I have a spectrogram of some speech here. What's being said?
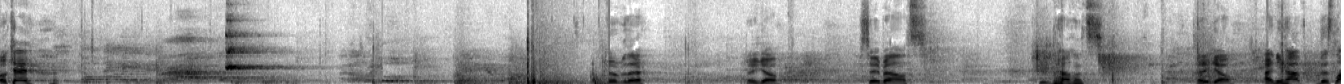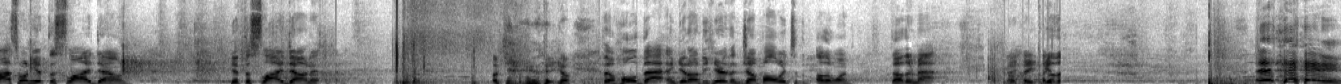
okay. Over there. There you go. Stay balanced. Keep balanced. There you go. And you have, this last one, you have to slide down. You have to slide down it. Okay, there you go. Then hold that and get onto here, then jump all the way to the other one, the other mat. There you go. Hey,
